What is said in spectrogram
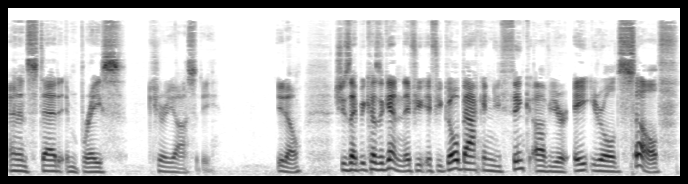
and instead embrace curiosity. You know, she's like, because again, if you if you go back and you think of your eight year old self,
